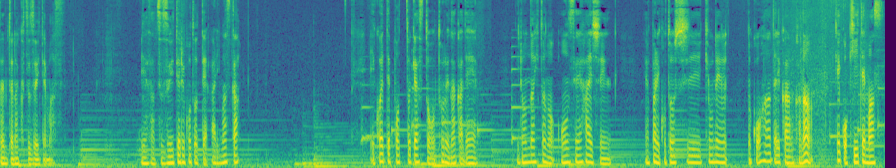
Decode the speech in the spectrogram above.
なんとなく続いてます。皆さん続いてることってありますか？えこうやってポッドキャストを撮る中でいろんな人の音声配信やっぱり今年去年の後半あたりからかな？結構聞いてます。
